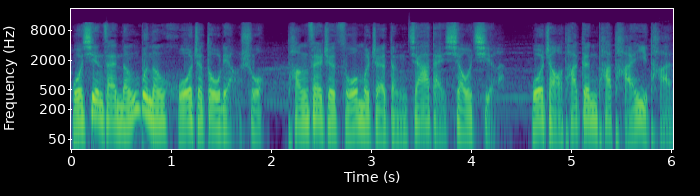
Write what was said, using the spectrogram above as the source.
我现在能不能活着都两说。躺在这琢磨着，等加代消气了，我找他跟他谈一谈。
